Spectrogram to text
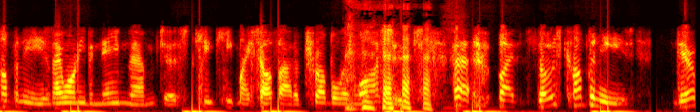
companies, and I won't even name them, just keep keep myself out of trouble in lawsuits. but those companies, their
